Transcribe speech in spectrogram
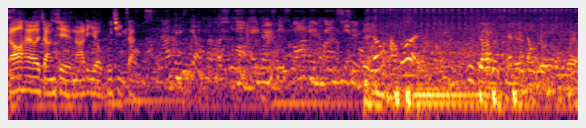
然后还要讲解哪里有补给站。然后这次有分二十五 K 跟七十五 K 的路线。都好多人。自家的训练场有对啊。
